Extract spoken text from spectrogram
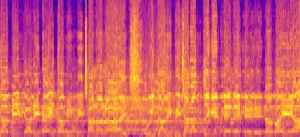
দামি গাড়ি নাই, দামি বিছানা নাই। ওই দামি বিছানার থেকে টেনে টেনে নামাইয়া।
